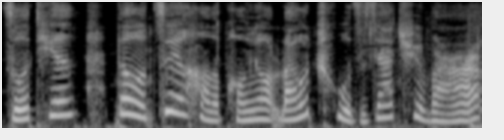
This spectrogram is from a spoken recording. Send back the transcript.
昨天到我最好的朋友老楚子家去玩儿。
